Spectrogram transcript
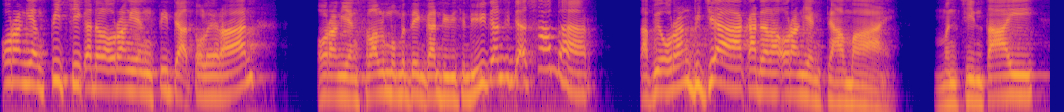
Orang yang picik adalah orang yang tidak toleran, orang yang selalu mementingkan diri sendiri dan tidak sabar. Tapi orang bijak adalah orang yang damai, mencintai,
